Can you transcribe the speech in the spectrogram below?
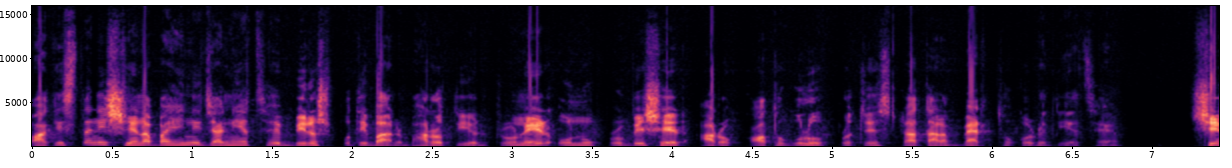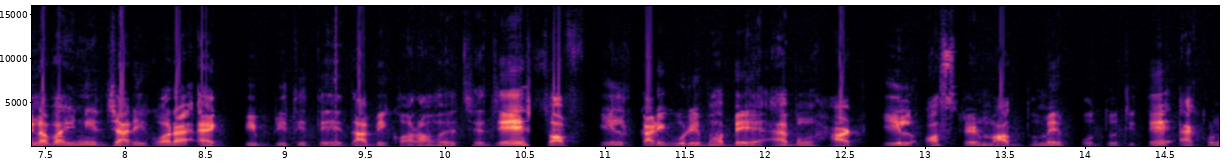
পাকিস্তানি সেনাবাহিনী জানিয়েছে, বৃহস্পতিবার ভারতীয় ড্রোনের অনুপ্রবেশের আরও কতগুলো প্রচেষ্টা তারা ব্যর্থ করে দিয়েছে। সেনাবাহিনীর জারি করা এক বিবৃতিতে দাবি করা হয়েছে যে সফটকিল কারিগরিভাবে এবং হার্ড কিল অস্ত্রের মাধ্যমে পদ্ধতিতে এখন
